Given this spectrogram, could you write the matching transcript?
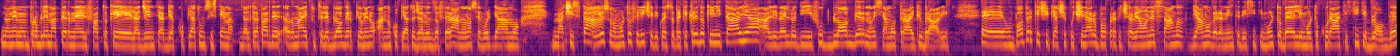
non è un problema per me il fatto che la gente abbia copiato un sistema. D'altra parte ormai tutte le blogger più o meno hanno copiato Giallo Zafferano, no? se vogliamo, ma ci sta. Io sono molto felice di questo perché credo che in Italia a livello di food blogger noi siamo tra tra i più bravi, eh, un po' perché ci piace cucinare, un po' perché ce l'abbiamo nel sangue, abbiamo veramente dei siti molto belli, molto curati, siti e blog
